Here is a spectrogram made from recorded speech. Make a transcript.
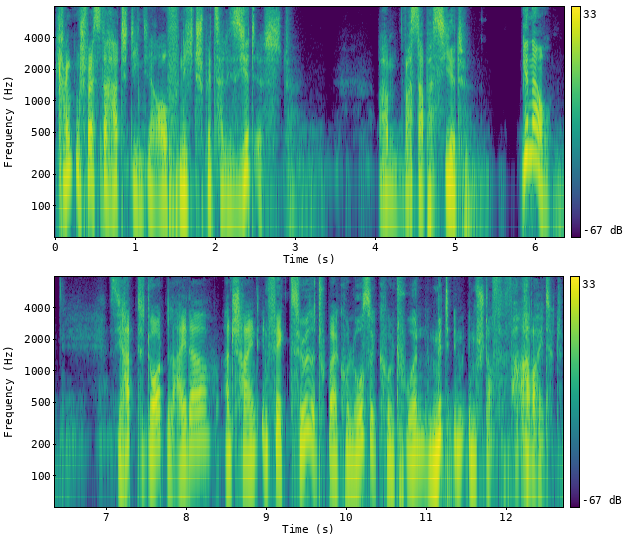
Krankenschwester hat, die darauf nicht spezialisiert ist, ähm, was da passiert. Genau. Sie hat dort leider anscheinend infektiöse Tuberkulosekulturen mit im Impfstoff verarbeitet.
